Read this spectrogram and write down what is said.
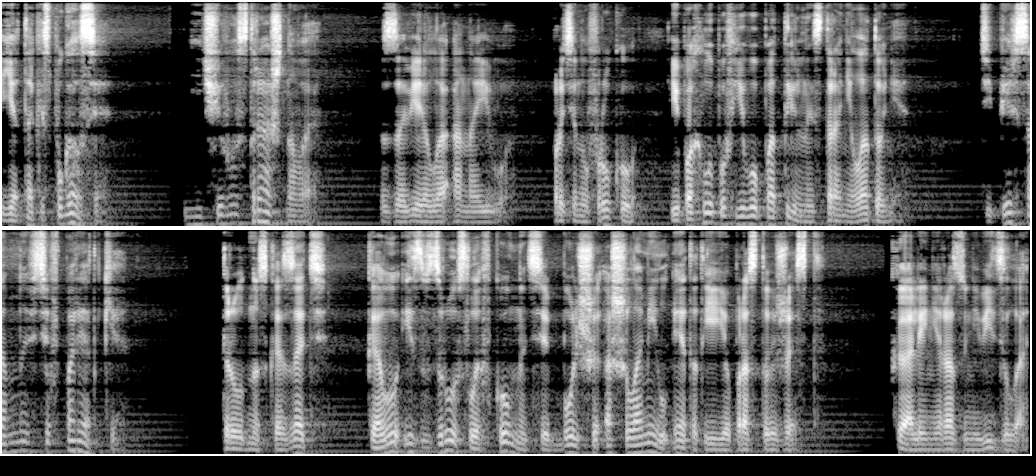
«Я так испугался». «Ничего страшного», – заверила она его, протянув руку и похлопав его по тыльной стороне ладони. Теперь со мной все в порядке. Трудно сказать, кого из взрослых в комнате больше ошеломил этот ее простой жест. Кали ни разу не видела,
